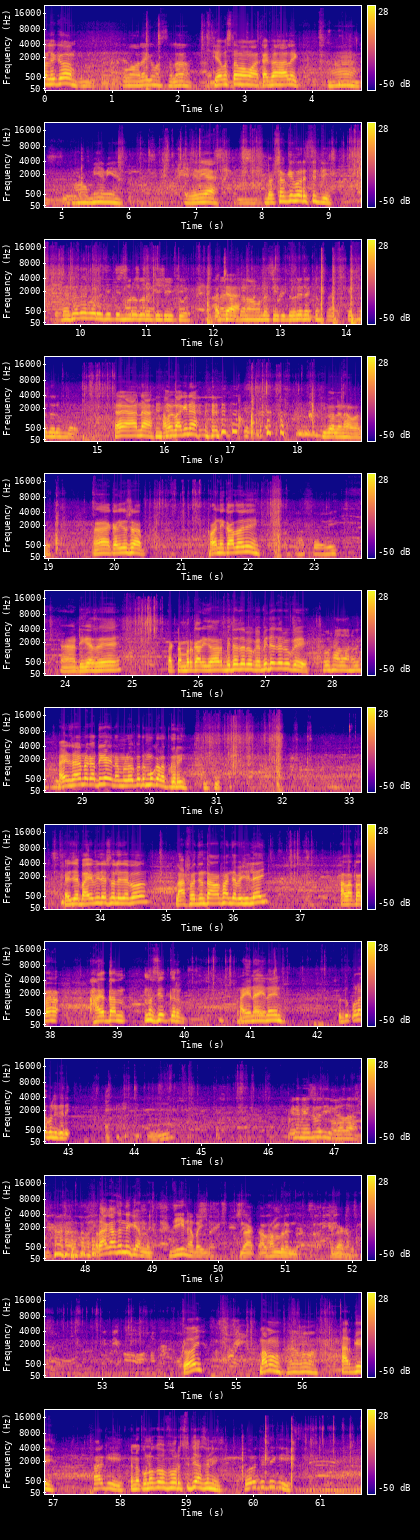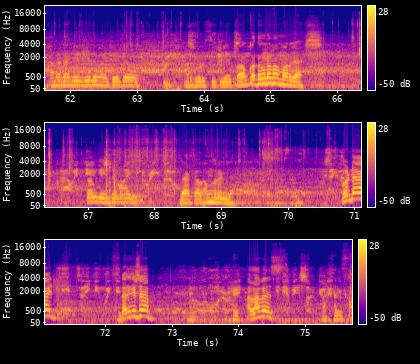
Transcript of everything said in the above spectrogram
আলাইকুম। ওয়ালাইকুম আসসালাম। কি অবস্থা মামা? কাইফা হালেক হ্যাঁ হ্যাঁ মিয়া মিয়া। এ মিয়া ব্যবসার কি পরিস্থিতি? দেখাতে পরিচিতি মরো করে টিটি আচ্ছা। আমাদের স্মৃতি ধরে রাখতাম প্রায় কেমনে ধরুন ভাই? হ্যাঁ না আমি বাকি না। কি বলে না বলে। হ্যাঁ কারিগর সাহেব হয়নি? কাজ হয়নি। হ্যাঁ ঠিক আছে। এক নম্বর কারিগর। বিদে যাবে ওকে বিদে যাবে ওকে। আইন সাহেব আমরা কাঁদি গাই আমরা লোক তোর মোকালাত করি। এই যে বাইরে বিদেশ চলে যাব লাস্ট পর্যন্ত আমার পাঞ্জাবি সিলাই আল্লাহ তারা হায়ের দান নসিহত করুন আইন আইন আইন। শুধু কোলাগুলি করি। রাগ আছেন নাকি আপনি? জি না ভাই। যাক আলহামদুলিল্লাহ যাক আল্লাহ কই? মামু হ্যাঁ মামা। আর কি? আর কি? এনে কোনো পরিস্থিতি আসেনি পরিস্থিতি কি? আমরা পাঞ্জাবি ছিলাম এটা তো আর পরিস্থিতি তখন কতক্ষণ পাবো আর গা? কালকে ইনশাল্লাহ পাইবো। যাক আলহামদুলিল্লাহ। গুড নাইট কারিগর সাহেব আল্লাহ হাফেজ।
